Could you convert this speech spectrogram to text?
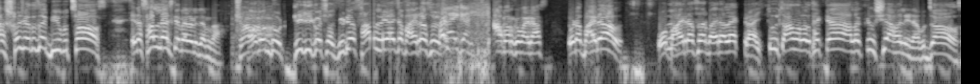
আর সই সাথে যে ভিউ বুঝছস এটা সারলে আজকে বেরোলে দাম ও বন্ধু ঠিকই কইছস ভিডিও সাল লে আইজা ভাইরাস হই আবার কো ভাইরাস ওটা ভাইরাল ও ভাইরাস আর ভাইরাল একটাই তুই তো আমার থাকতে আলোক কেউ শিয়া হলি না বুঝছস?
